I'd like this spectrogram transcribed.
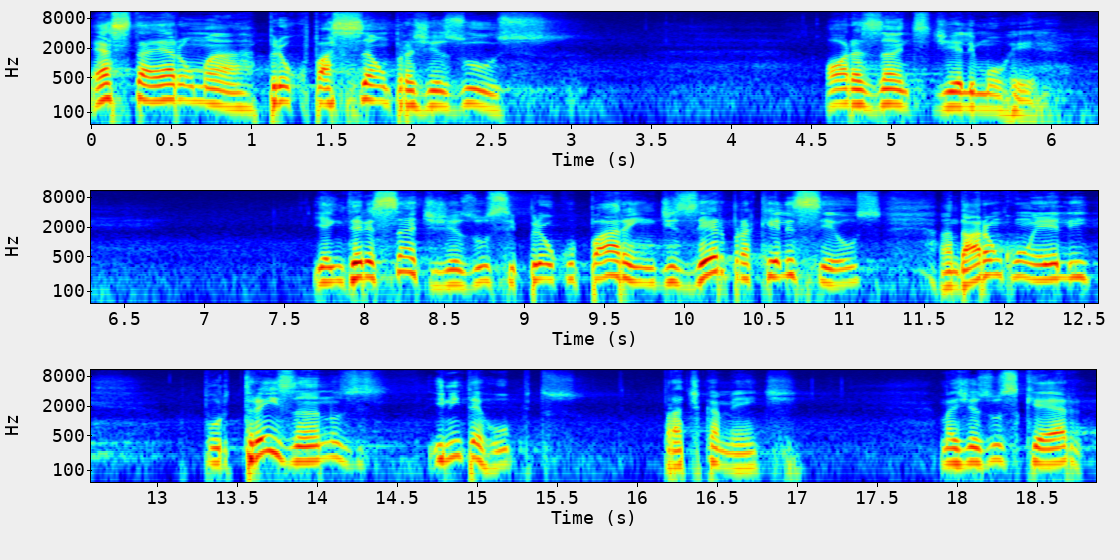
Esta era uma preocupação para Jesus, horas antes de ele morrer. E é interessante Jesus se preocupar em dizer para aqueles seus, andaram com ele por três anos ininterruptos, praticamente. Mas Jesus quer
